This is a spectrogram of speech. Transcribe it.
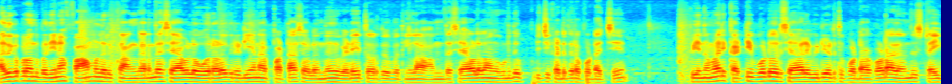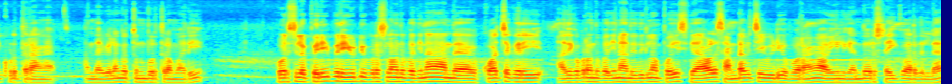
அதுக்கப்புறம் வந்து பார்த்திங்கன்னா ஃபார்மில் இருக்குது அங்கே இருந்த சேவலை ஓரளவுக்கு ரெடியான பட்டா சேவலை வந்து விடையை தோறது பார்த்தீங்களா அந்த சேவலெலாம் வந்து கொடுத்து பிடிச்சி கட்டுத்தர போட்டாச்சு. இப்போ இந்த மாதிரி கட்டி போட்டு ஒரு சேவலை வீடியோ எடுத்து போட்டால் கூட அதை வந்து ஸ்ட்ரைக் கொடுத்துறாங்க. அந்த விலங்கை துன்புறுத்துகிற மாதிரி. ஒரு சில பெரிய பெரிய யூடியூபர்ஸ்லாம் வந்து பார்த்திங்கன்னா அந்த கோச்சக்கறி அதுக்கப்புறம் வந்து பார்த்திங்கன்னா அந்த இதுக்கெலாம் போய் சேவலை சண்டை வச்சு வீடியோ போகிறாங்க அவங்களுக்கு எந்த ஒரு ஸ்ட்ரைக் வரதில்லை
